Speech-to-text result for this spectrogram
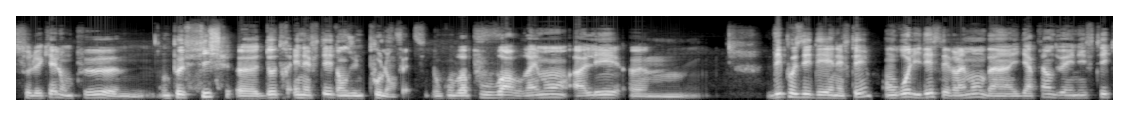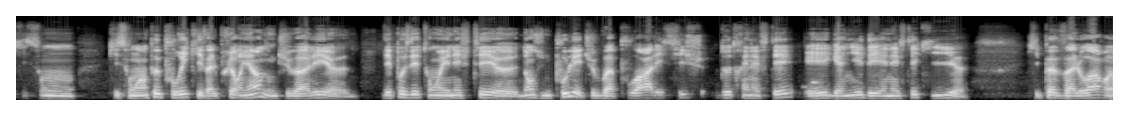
sur lequel on peut on peut fiche d'autres NFT dans une poule en fait. Donc on va pouvoir vraiment aller déposer des NFT. En gros, l'idée c'est vraiment ben il y a plein de NFT qui sont qui sont un peu pourris, qui valent plus rien. Donc tu vas aller déposer ton NFT dans une poule et tu vas pouvoir aller fiche d'autres NFT et gagner des NFT qui qui peuvent valoir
